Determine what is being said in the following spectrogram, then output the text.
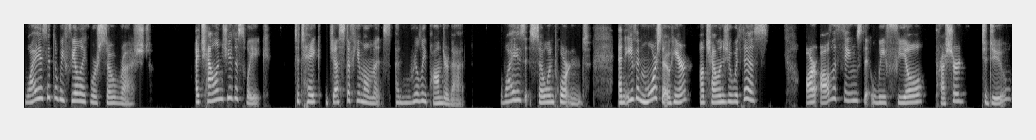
Why is it that we feel like we're so rushed? I challenge you this week to take just a few moments and really ponder that. Why is it so important? And even more so, here, I'll challenge you with this Are all the things that we feel pressured to do?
